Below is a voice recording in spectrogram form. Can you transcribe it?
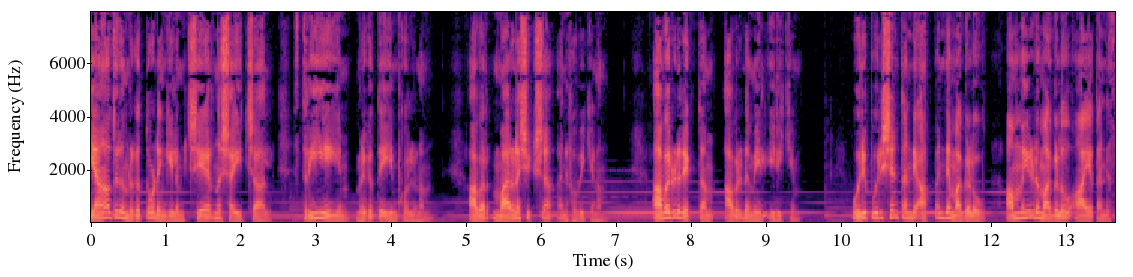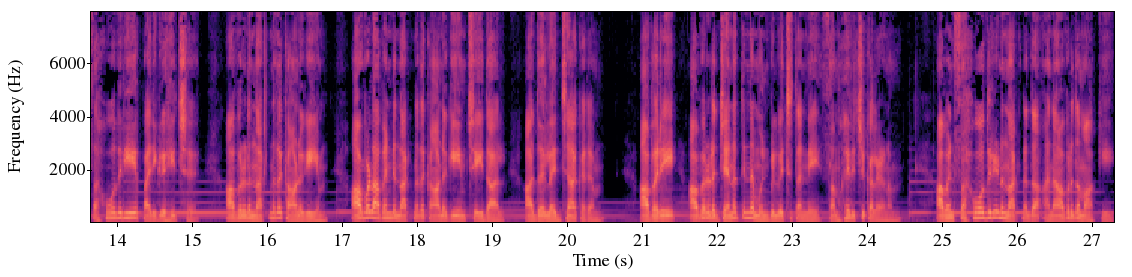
യാതൊരു മൃഗത്തോടെങ്കിലും ചേർന്ന് ശയിച്ചാൽ സ്ത്രീയെയും മൃഗത്തെയും കൊല്ലണം. അവർ മരണശിക്ഷ അനുഭവിക്കണം. അവരുടെ രക്തം അവരുടെ മേൽ ഇരിക്കും. ഒരു പുരുഷൻ തന്റെ അപ്പന്റെ മകളോ അമ്മയുടെ മകളോ ആയ തന്റെ സഹോദരിയെ പരിഗ്രഹിച്ച് അവരുടെ നഗ്നത കാണുകയും അവൾ അവന്റെ നഗ്നത കാണുകയും ചെയ്താൽ അത് ലജ്ജാകരം. അവരെ അവരുടെ ജനത്തിന്റെ മുൻപിൽ വെച്ച് തന്നെ സംഹരിച്ചു കളയണം. അവൻ സഹോദരിയുടെ നഗ്നത അനാവൃതമാക്കി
